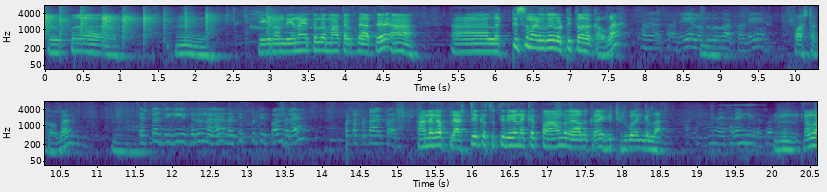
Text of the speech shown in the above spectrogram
ಸೂಪರ್ ಹ್ಞೂ ಈಗ ನಂದು ಏನಾಯ್ತಲ್ಲ ಮಾತಾಡ್ದ ಆತು ಹಾಂ ಲಟ್ಟಿಸ್ ಮಾಡಿದ್ರೆ ರೊಟ್ಟಿ ಹಾಕಾರಿ ಫಾಸ್ಟ್ ಹಾಕವಲ್ಲ? ಎಷ್ಟೋ ಜಿಗಿ ಇದ್ರೂ ಲಟ್ಟಿಸ್ ಬಿಟ್ಟಿಪ್ಪ ಅಂದ್ರೆ ಪಟ ಪಟ ಹಾಕಾರಿ ಆಮ್ಯಾಗ ಪ್ಲಾಸ್ಟಿಕ್ ಸುತ್ತಿದ್ರೆ ಏನಾಕತ್ತಪ್ಪ ಅಂದ್ರೆ ಅದಕ್ಕೆ ಹಿಟ್ಟು ಹಿಡ್ಕೊಳಂಗಿಲ್ಲ. ಹರಂಗಿಲ್ಲ ಹ್ಞೂ ಅಲ್ಲ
